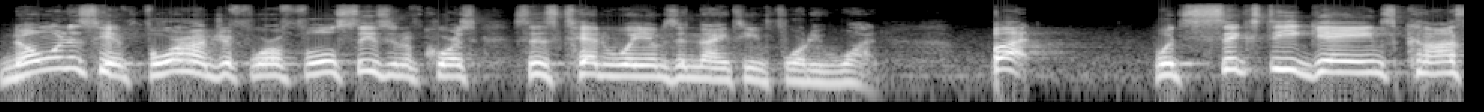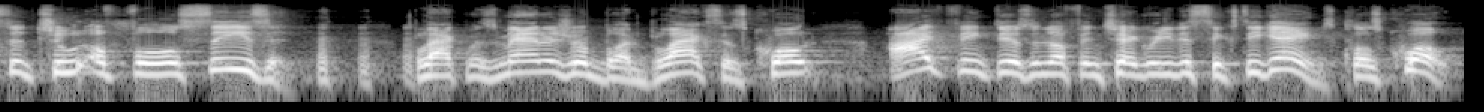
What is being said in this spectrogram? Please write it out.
No one has hit 400 for a full season, of course, since Ted Williams in 1941. But would 60 games constitute a full season? Blackmon's manager, Bud Black, says, quote, I think there's enough integrity to 60 games, close quote.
